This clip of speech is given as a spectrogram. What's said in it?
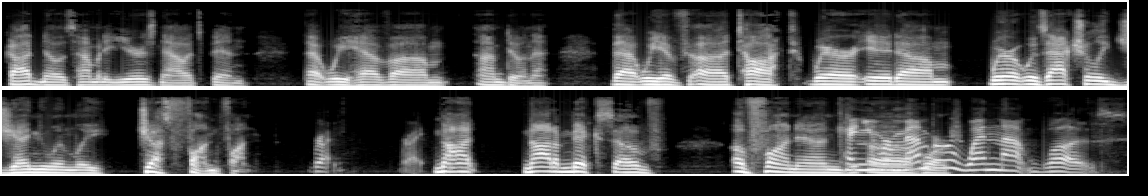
God knows how many years now it's been that we have um I'm doing that that we have uh talked where it um where it was actually genuinely just fun fun Right. Right. not not a mix of of fun and Can you uh, remember horror. when that was?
